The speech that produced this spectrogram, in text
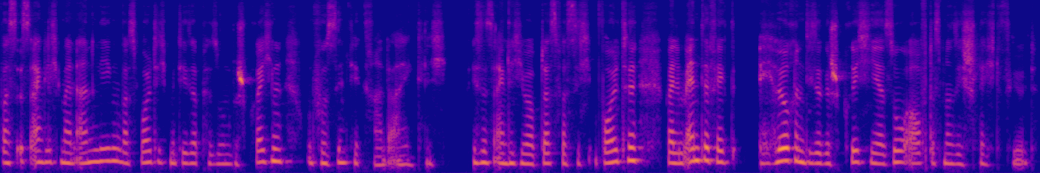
„Was ist eigentlich mein Anliegen? Was wollte ich mit dieser Person besprechen und wo sind wir grade eigentlich? Ist es eigentlich überhaupt das, was ich wollte?“ Weil im Endeffekt hören diese Gespräche ja so auf, dass man sich schlecht fühlt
